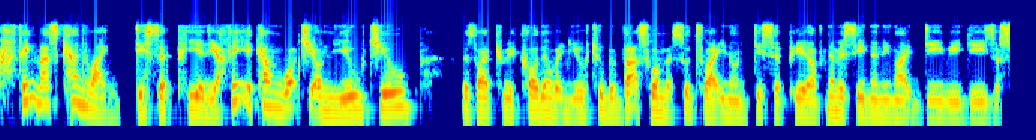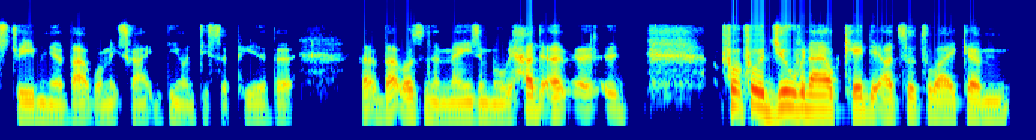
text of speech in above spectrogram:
I think that's kind of like disappeared. I think you can watch it on YouTube. There's like a recording on YouTube, but that's one that's sort of like you know disappeared. I've never seen any like DVDs or streaming of that one. It's like you know disappeared, but that, that was an amazing movie. Had a, a, a, for for a juvenile kid, it had sort of like um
